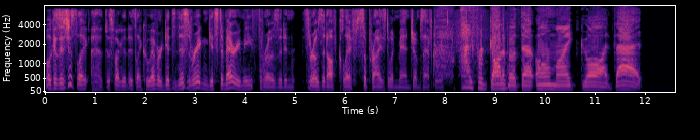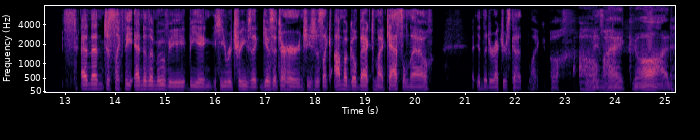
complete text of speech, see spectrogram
Well, because it's just like, uh, just fucking, it's like whoever gets this ring gets to marry me, throws it in, throws it off cliff, surprised when man jumps after it. I forgot about that. Oh my god, that. And then just like the end of the movie being he retrieves it, gives it to her, and she's just like, I'm gonna go back to my castle now. In the director's cut, like, oh, Oh Amazing. my god.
